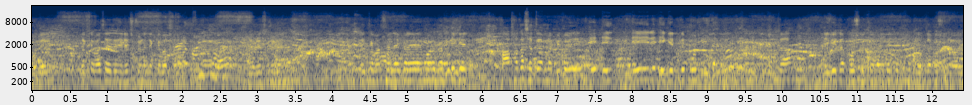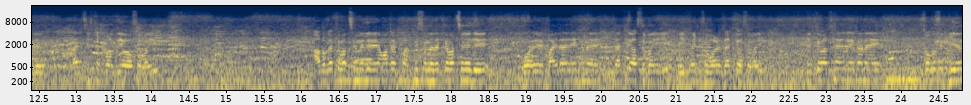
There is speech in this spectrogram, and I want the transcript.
হোটেল দেখতে পাচ্ছেন রেস্টুরেন্ট দেখতে পাচ্ছেন রেস্টুরেন্ট দেখতে পাচ্ছেন এখানে মনে করেন টিকিট পাওয়ার সাথে সাথে আমরা ভিতরে এই- এই এই এই গেটে পোস্ট টিকিটটা এই গেটটা পোস্ট করতে দেখতে গেটটা পছন্দ হয় যে লাইন সিস্টেম করে দেওয়া আছে ভাই। আরও দেখতে পাচ্ছেন যে আমাদের পিছনে দেখতে পাচ্ছেন যে পরে বাইরে এখানে দায়িত্ব আছে ভাই, এই ফাইনে সবার দায়িত্ব আছে ভাই। দেখতে পাচ্ছেন এখানে চলছে গেম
